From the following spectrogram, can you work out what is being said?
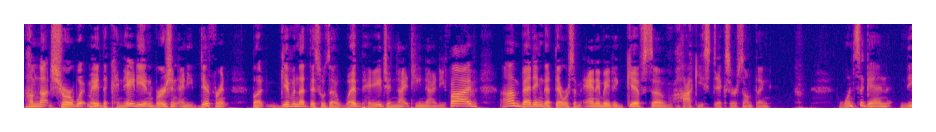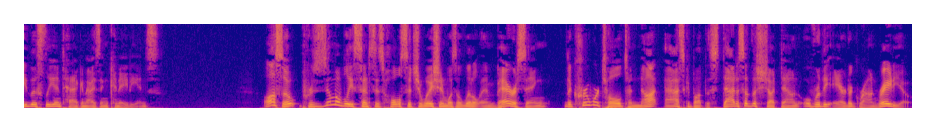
I'm not sure what made the Canadian version any different, but given that this was a web page in 1995, I'm betting that there were some animated gifs of hockey sticks or something. Once again, needlessly antagonizing Canadians. Also, presumably since this whole situation was a little embarrassing, the crew were told to not ask about the status of the shutdown over the air to ground radio.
